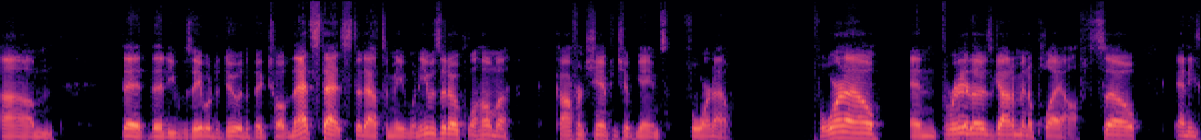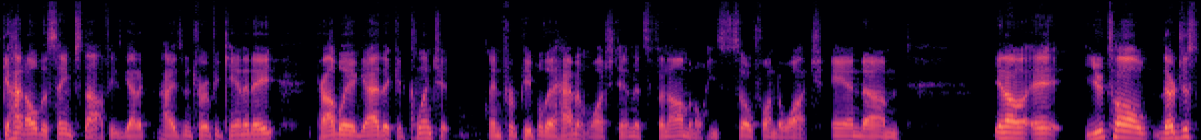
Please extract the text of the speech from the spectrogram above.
Um, that that he was able to do in the Big 12. And that stat stood out to me when he was at Oklahoma, conference championship games, 4 0. 4 0, and three of those got him in a playoff. So, and he's got all the same stuff. He's got a Heisman Trophy candidate, probably a guy that could clinch it. And for people that haven't watched him, it's phenomenal. He's so fun to watch. And, um, you know, it, Utah, they're just,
